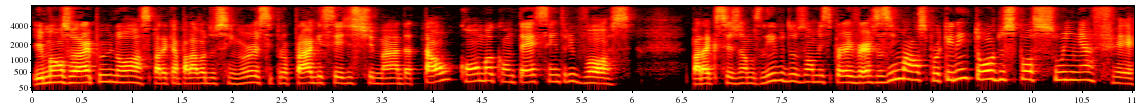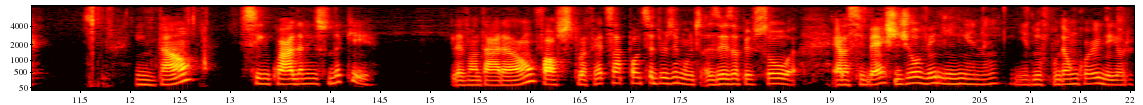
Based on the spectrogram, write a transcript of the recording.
Irmãos, orar por nós, para que a palavra do Senhor se propague e seja estimada tal como acontece entre vós, para que sejamos livres dos homens perversos e maus, porque nem todos possuem a fé. Então, se enquadra nisso daqui. Levantarão falsos profetas a ponto de seduzir muitos. Às vezes a pessoa, ela se veste de ovelhinha, né? E no fundo é um cordeiro.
